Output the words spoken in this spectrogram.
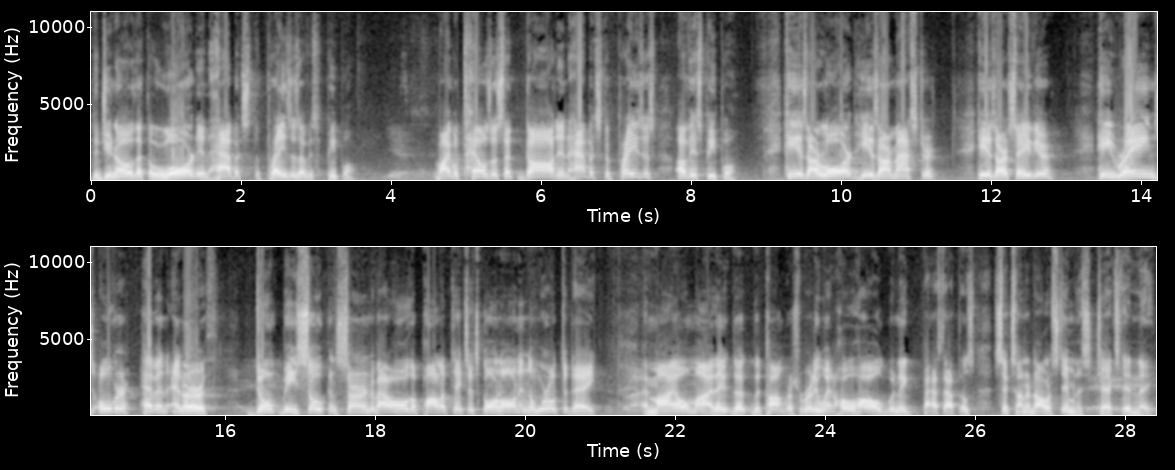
Did you know that the Lord inhabits the praises of his people? Yes. Bible tells us that God inhabits the praises of his people. He is our Lord, he is our master, he is our savior. He reigns over heaven and earth. Don't be so concerned about all the politics that's going on in the world today. And my oh my, they, the, the Congress really went whole hog when they passed out those $600 stimulus checks, didn't they?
